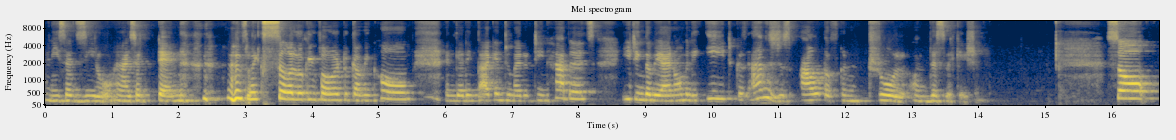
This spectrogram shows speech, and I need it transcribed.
and he said zero and i said 10 i was like so looking forward to coming home and getting back into my routine habits eating the way i normally eat because i was just out of control on this vacation. So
